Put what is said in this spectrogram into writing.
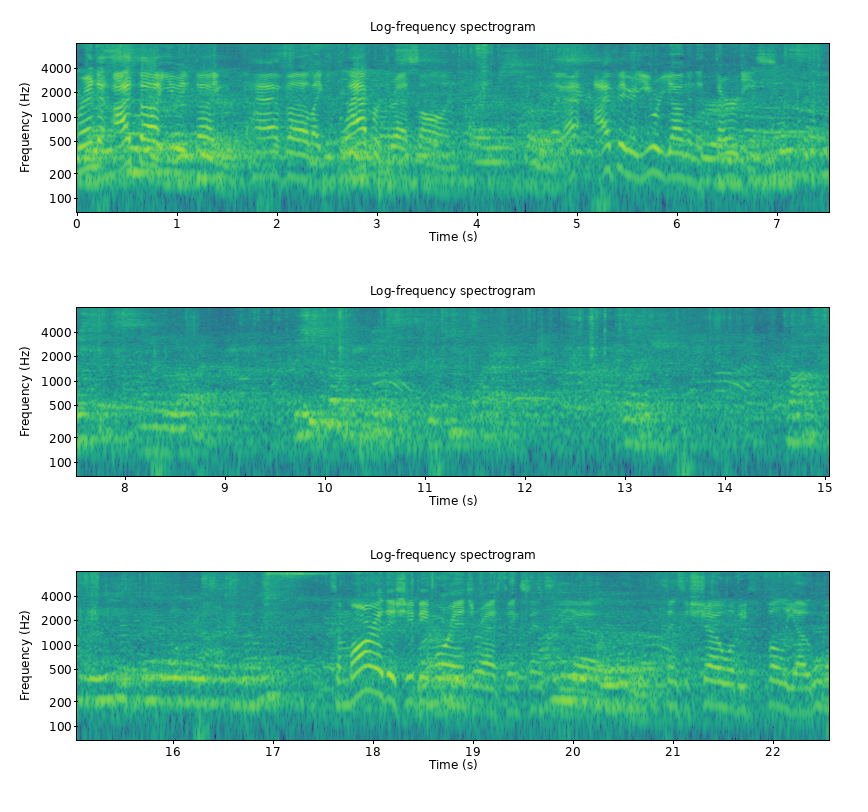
Brenda, I thought you would like have uh, like flapper dress on. Like I, I figured you were young in the 30s. They should have a process. They're too quiet. Like, top three, if you're the one that's making money, Tomorrow this should be more interesting since the uh, since the show will be fully open.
